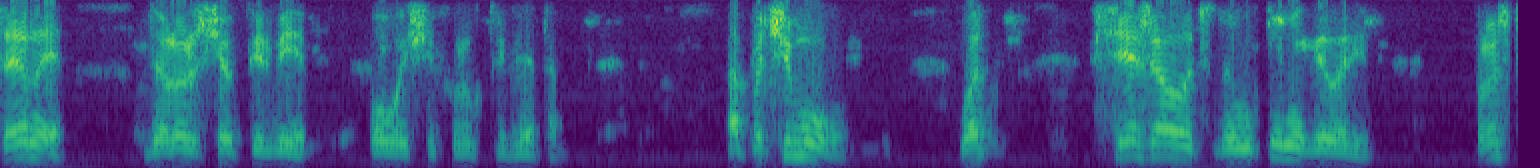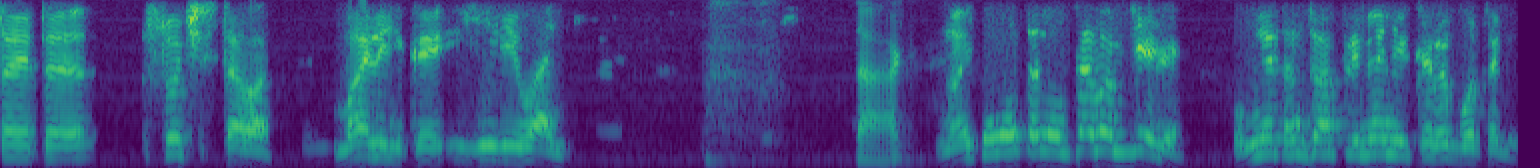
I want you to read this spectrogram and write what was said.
Цены дороже, чем в Перми. Овощи, фрукты летом. А почему? Вот все жалуются, но никто не говорит. Просто это Сочи стало маленькая Еревань. Так. Но это, это на самом деле. У меня там два племянника работали.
